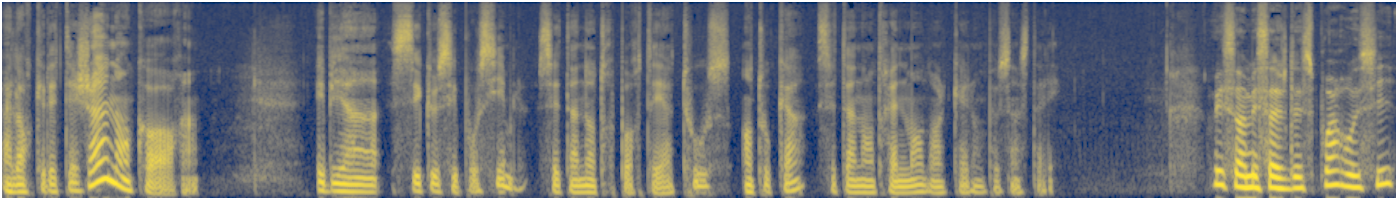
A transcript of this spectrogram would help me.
alors qu'elle était jeune encore, hein, eh bien, c'est que c'est possible. C'est à notre portée à tous. En tout cas, c'est un entraînement dans lequel on peut s'installer. Oui, c'est un message d'espoir aussi.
